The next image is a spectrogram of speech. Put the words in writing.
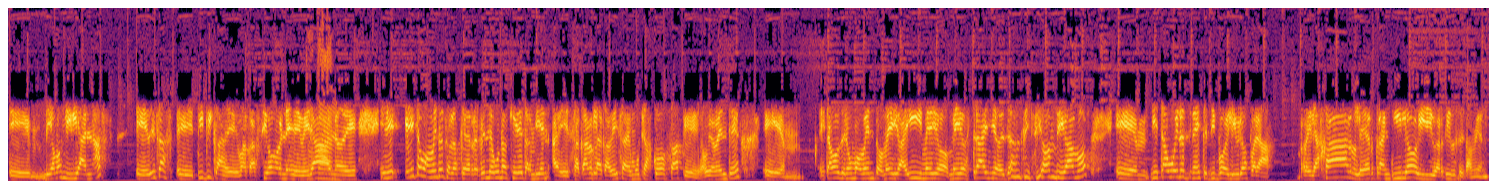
eh, digamos, livianas eh, de esas eh, típicas de vacaciones, de verano, de en, en estos momentos en los que de repente uno quiere también eh, sacar la cabeza de muchas cosas, que obviamente estamos en un momento medio ahí, medio medio extraño de transición, digamos, eh, y está bueno tener este tipo de libros para relajar, leer tranquilo y divertirse también.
